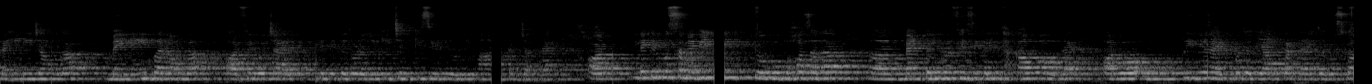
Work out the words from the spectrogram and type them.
कहीं नहीं जाऊँगा, मैं यहीं पर रहूँगा। और फिर वो चाय पीते पीते थोड़ा जो किचन की सीढ़ी होती है, वहाँ तक जाता है। और लेकिन उस समय भी मेंटली और फिजिकली थका हुआ होता है और वो प्रीवियस नाइट को जब याद करता है, जब उसका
